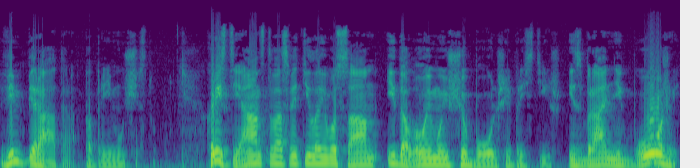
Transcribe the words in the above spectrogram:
в императора по преимуществу. Христианство осветило его сан и дало ему еще больший престиж. Избранник Божий,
